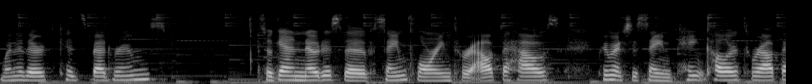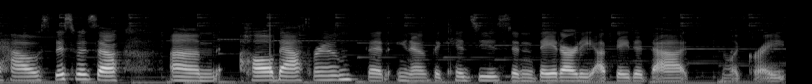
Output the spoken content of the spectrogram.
one of their kids' bedrooms. So again, notice the same flooring throughout the house, pretty much the same paint color throughout the house. This was a um, hall bathroom that, you know, the kids used and they had already updated that. It looked great.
